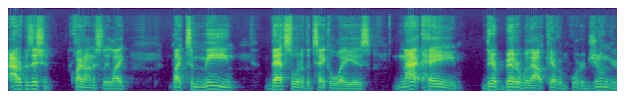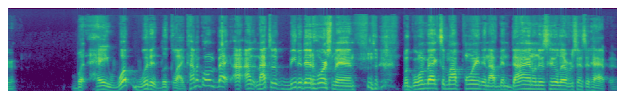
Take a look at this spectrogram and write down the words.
out of position quite honestly like like to me that's sort of the takeaway is not hey they're better without Kevin Porter Jr but hey, what would it look like? Kind of going back, I, I, not to beat a dead horse, man, but going back to my point, and I've been dying on this hill ever since it happened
